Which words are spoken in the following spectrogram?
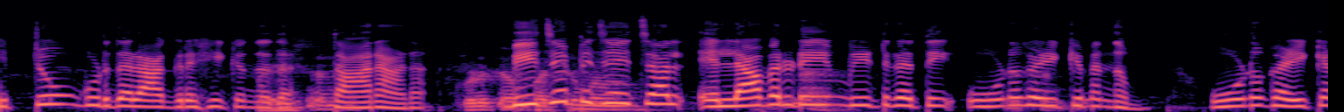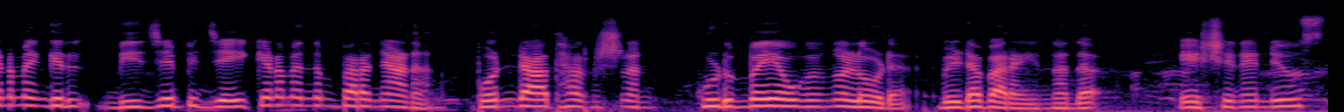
ഏറ്റവും കൂടുതൽ ആഗ്രഹിക്കുന്നത് താനാണ്. ബി ജെ പി ജയിച്ചാൽ എല്ലാവരുടെയും വീട്ടിലെത്തി ഊണ് കഴിക്കുമെന്നും ഊണ് കഴിക്കണമെങ്കിൽ ബി ജെ പി ജയിക്കണമെന്നും പറഞ്ഞാണ് പൊൻ രാധാകൃഷ്ണൻ കുടുംബയോഗങ്ങളോട് വിട പറയുന്നത്. Asianet news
